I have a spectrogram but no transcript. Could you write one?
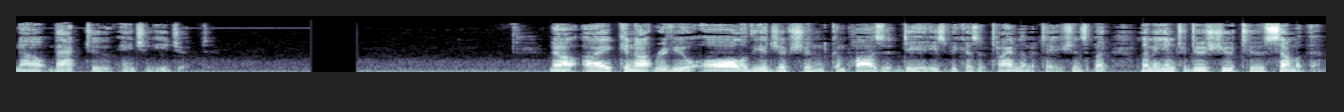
Now, back to ancient Egypt. Now, I cannot review all of the Egyptian composite deities because of time limitations, but let me introduce you to some of them.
